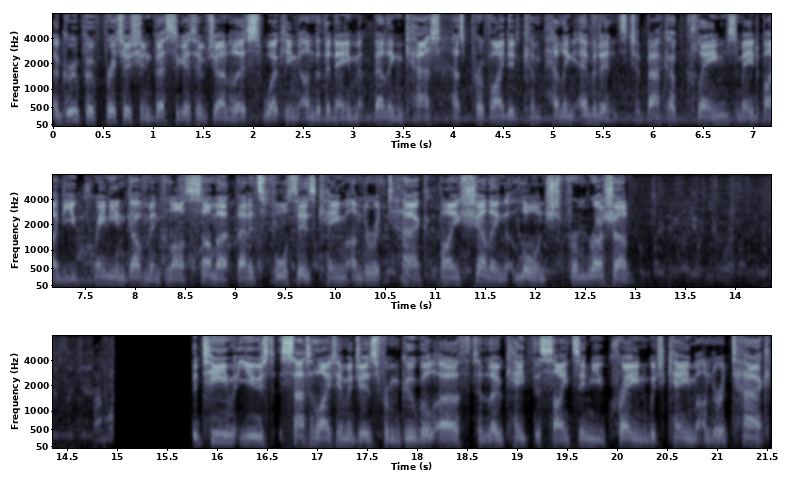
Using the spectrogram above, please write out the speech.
A group of British investigative journalists working under the name Bellingcat has provided compelling evidence to back up claims made by the Ukrainian government last summer that its forces came under attack by shelling launched from Russia. The team used satellite images from Google Earth to locate the sites in Ukraine which came under attack.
